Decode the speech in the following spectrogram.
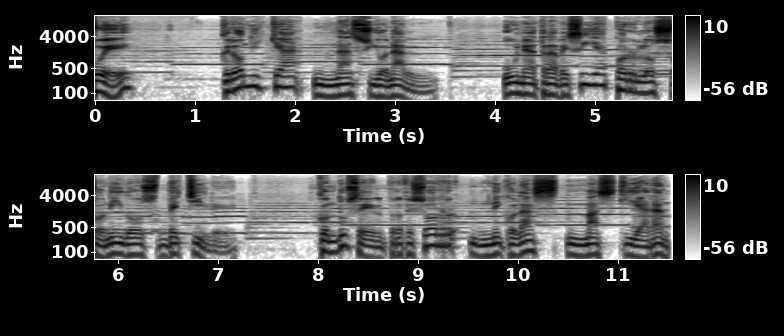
Fue Crónica Nacional, una travesía por los sonidos de Chile. Conduce el profesor Nicolás Masquiarán.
